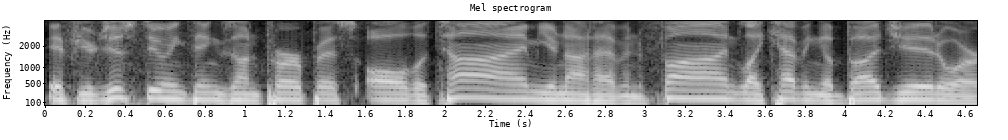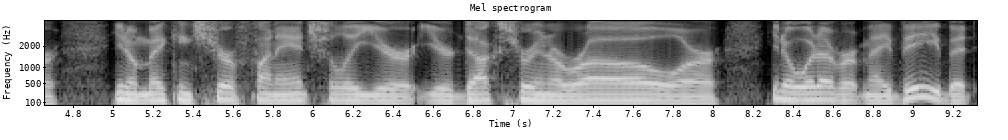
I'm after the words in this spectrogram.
if you're just doing things on purpose all the time, you're not having fun. Like having a budget, or you know, making sure financially your your ducks are in a row, or you know, whatever it may be. But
